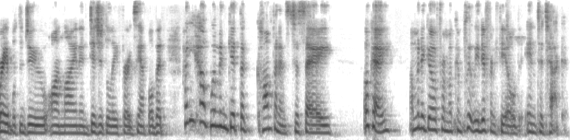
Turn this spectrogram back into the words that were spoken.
we're able to do online and digitally for example but how do you help women get the confidence to say okay i'm going to go from a completely different field into tech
